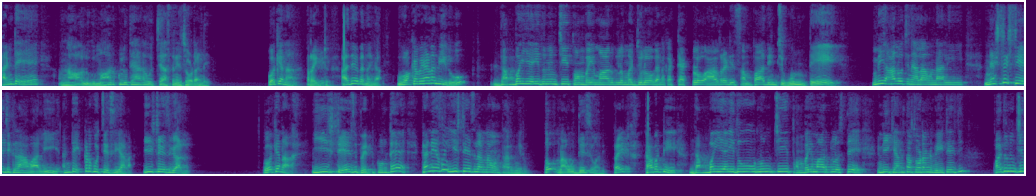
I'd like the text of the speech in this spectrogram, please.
అంటే నాలుగు మార్కులు తేడా వచ్చేస్తున్నాయి చూడండి. ఓకేనా రైట్ అదేవిధంగా ఒకవేళ మీరు డెబ్బై ఐదు నుంచి తొంభై మార్కుల మధ్యలో కనుక టెట్లో ఆల్రెడీ సంపాదించి ఉంటే మీ ఆలోచన ఎలా ఉండాలి? నెక్స్ట్ స్టేజ్కి రావాలి. అంటే ఇక్కడికి వచ్చేసేయాలి. ఈ స్టేజ్ కాదు. ఓకేనా? ఈ స్టేజ్ పెట్టుకుంటే కనీసం ఈ స్టేజ్లో ఉంటారు మీరు. సో నా ఉద్దేశం అది రైట్? కాబట్టి డెబ్బై ఐదు నుంచి తొంభై మార్కులు వస్తే నీకు ఎంత చూడండి వెయిటేజ్ పది నుంచి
